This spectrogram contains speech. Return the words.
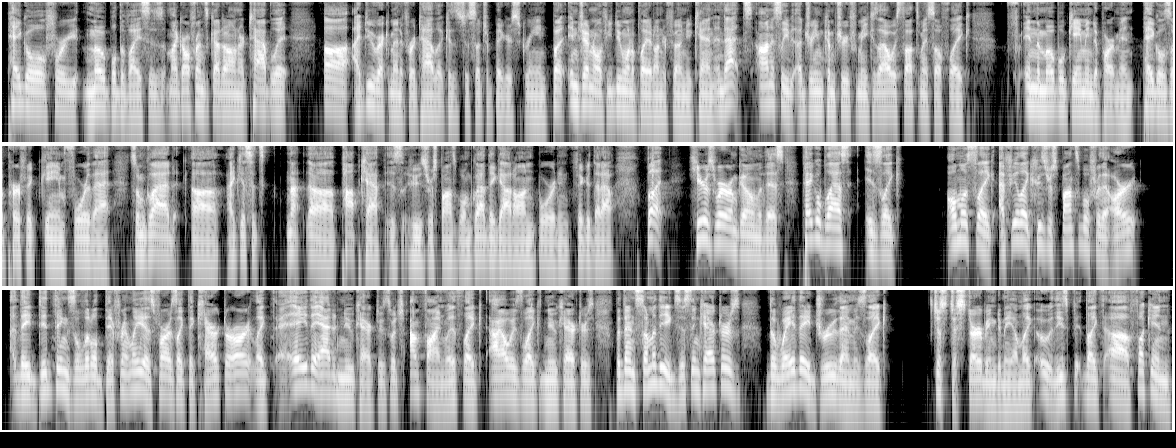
Peggle for mobile devices. My girlfriend's got it on her tablet. Uh, I do recommend it for a tablet because it's just such a bigger screen. But in general, if you do want to play it on your phone, you can. And that's honestly a dream come true for me because I always thought to myself, like, in the mobile gaming department, Peggle's a perfect game for that. So I'm glad, uh, I guess it's not, uh, PopCap is who's responsible. I'm glad they got on board and figured that out. But here's where I'm going with this. Peggle Blast is like, almost like, I feel like who's responsible for the art they did things a little differently as far as like the character art. Like, A, they added new characters, which I'm fine with. Like, I always like new characters. But then some of the existing characters, the way they drew them is like just disturbing to me. I'm like, oh, these, like, uh, fucking.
